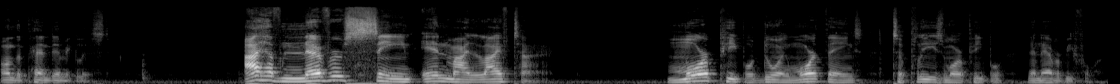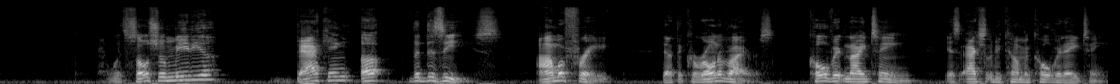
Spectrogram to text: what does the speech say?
on the pandemic list. I have never seen in my lifetime more people doing more things to please more people than ever before. And with social media backing up the disease, I'm afraid that the coronavirus, COVID 19, is actually becoming COVID 18.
